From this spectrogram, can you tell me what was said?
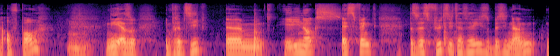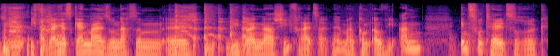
Aufbau. Nee, also im Prinzip, ähm, Helinox. es fängt, also es fühlt sich tatsächlich so ein bisschen an, so, ich vergleiche es gern mal so nach so einem, äh, wie bei einer Skifreizeit, ne? Man kommt irgendwie an, ins Hotel zurück,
